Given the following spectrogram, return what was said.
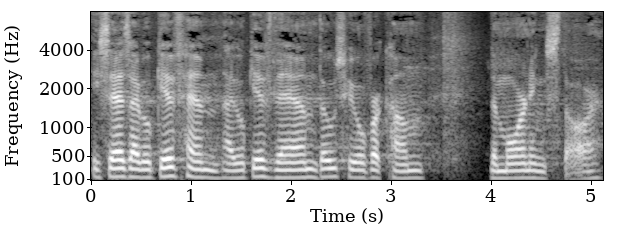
He says, I will give him, I will give them, those who overcome, the morning star.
